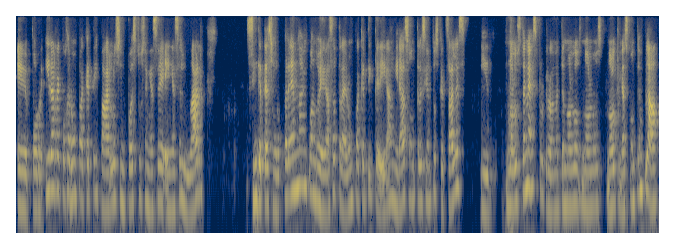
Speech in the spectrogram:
eh, por ir a recoger un paquete y pagar los impuestos en ese, en ese lugar, sin que te sorprendan cuando llegas a traer un paquete y te digan, mira, son 300 quetzales y no los tenés porque realmente no, los, no, los, no lo tenías contemplado.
